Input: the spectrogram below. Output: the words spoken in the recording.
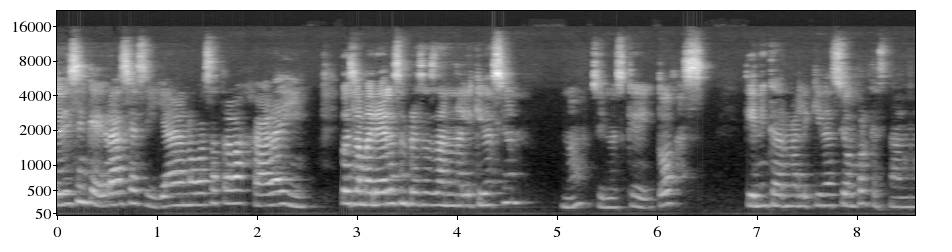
te dicen que gracias y ya no vas a trabajar ahí, pues la mayoría de las empresas dan una liquidación, ¿no? Si no es que todas tienen que dar una liquidación porque están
